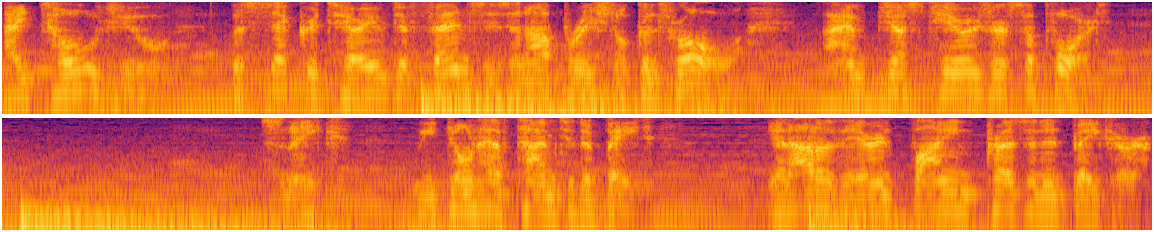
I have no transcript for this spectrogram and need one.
I told you, the Secretary of Defense is in operational control. I'm just here as your support. Snake, we don't have time to debate. Get out of there and find President Baker.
